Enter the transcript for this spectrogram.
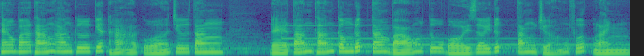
theo ba tháng an cư kiết hạ của chư tăng, để tán thán công đức tam bảo, tu bồi rơi đức tăng trưởng phước lành.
